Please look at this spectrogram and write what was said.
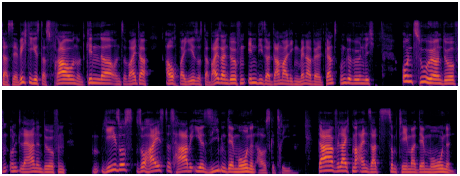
das sehr wichtig ist, dass Frauen und Kinder und so weiter auch bei Jesus dabei sein dürfen. In dieser damaligen Männerwelt ganz ungewöhnlich. Und zuhören dürfen und lernen dürfen. Jesus, so heißt es, habe ihr sieben Dämonen ausgetrieben. Da vielleicht mal ein Satz zum Thema Dämonen.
